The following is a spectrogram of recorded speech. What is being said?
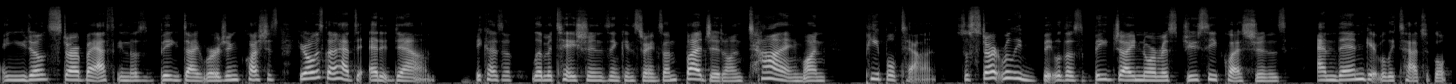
and you don't start by asking those big divergent questions, you're always going to have to edit down hmm. because of limitations and constraints on budget, on time, on people talent. So start really big with those big, ginormous, juicy questions and then get really tactical.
